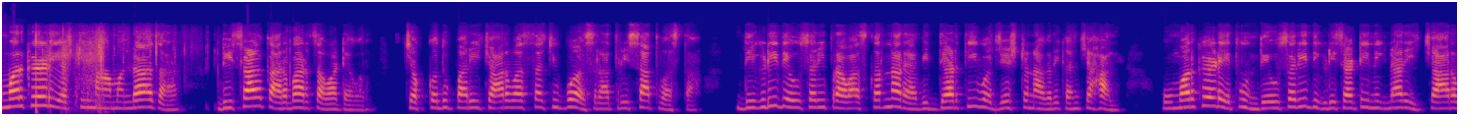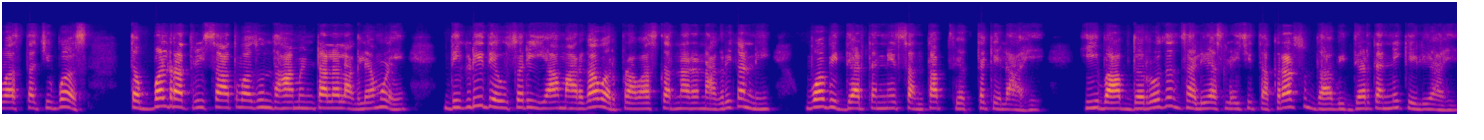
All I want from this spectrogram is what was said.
उमरखेड एस टी महामंडळाचा ढिसाळ कारभार चव्हाट्यावर. चक्क दुपारी चार वाजताची बस रात्री सात वाजता. दिगडी देवसरी प्रवास करणाऱ्या विद्यार्थी व ज्येष्ठ नागरिकांचे हाल. उमरखेड येथून देवसरी दिगडीसाठी निघणारी चार वाजताची बस तब्बल रात्री सात वाजून दहा मिनिटाला लागल्यामुळे दिगडी देवसरी या मार्गावर प्रवास करणाऱ्या नागरिकांनी व विद्यार्थ्यांनी संताप व्यक्त केला आहे. ही बाब दररोजच झाली असल्याची तक्रार सुद्धा विद्यार्थ्यांनी केली आहे.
